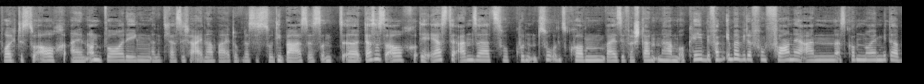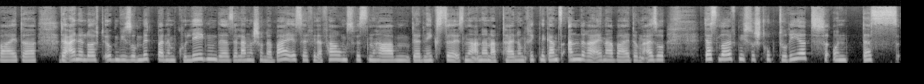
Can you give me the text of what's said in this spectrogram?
bräuchtest du auch ein Onboarding, eine klassische Einarbeitung. Das ist so die Basis. Und äh, das ist auch der erste Ansatz, wo Kunden zu uns kommen, weil sie verstanden haben, okay, wir fangen immer wieder von vorne an. Es kommen neue Mitarbeiter. Der eine läuft irgendwie so mit bei einem Kollegen, der sehr lange schon dabei ist, sehr viel Erfahrungswissen haben. Der nächste ist in einer anderen Abteilung, kriegt eine ganz andere Einarbeitung. Also das läuft nicht so strukturiert und das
